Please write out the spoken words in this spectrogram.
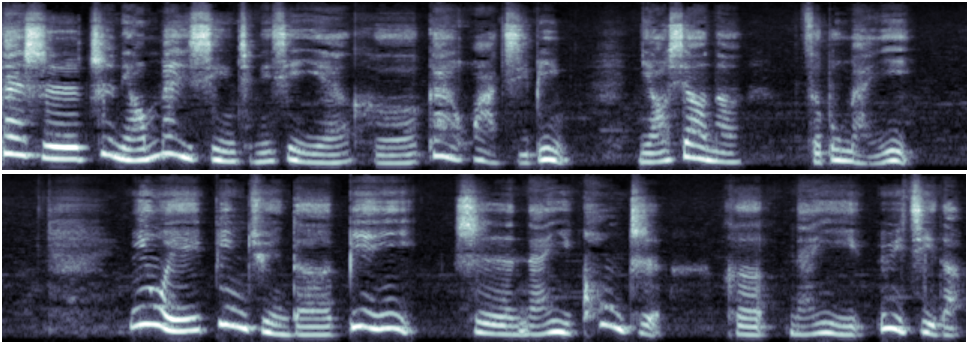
但是治疗慢性前列腺炎和钙化疾病疗效呢，则不满意，因为病菌的变异是难以控制和难以预计的，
